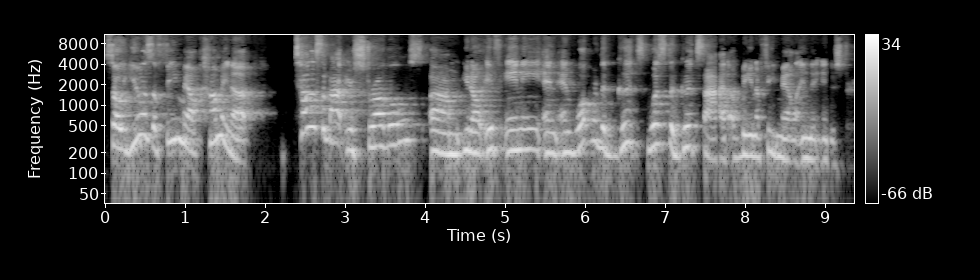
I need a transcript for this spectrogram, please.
So you as a female coming up, tell us about your struggles, um, you know, if any, and and what were the good, what's the good side of being a female in the industry?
